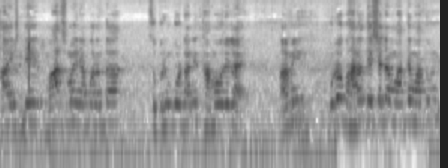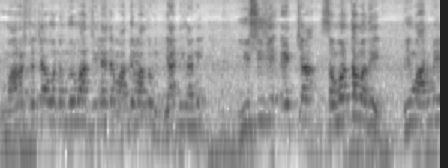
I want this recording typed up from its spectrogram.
हा इस्टे मार्च महिन्यापर्यंत सुप्रीम कोर्टाने थांबवलेला आहे. आम्ही पूर्ण भारत देशाच्या माध्यमातून महाराष्ट्राच्या व नंदुरबार जिल्ह्याच्या माध्यमातून या ठिकाणी यू सी जी एटच्या समर्थामध्ये भीम आर्मी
